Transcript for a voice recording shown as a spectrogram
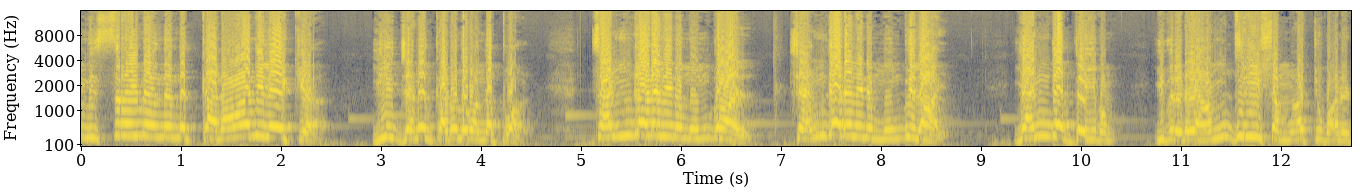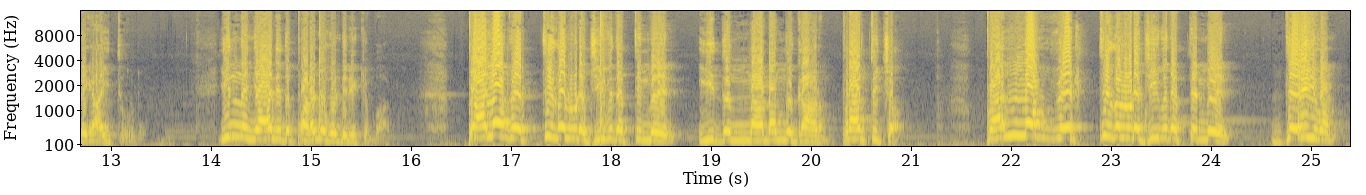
മിശ്രൈമിൽ നിന്ന് കനാനിലേക്ക് ഈ ജനം കടന്നു വന്നപ്പോൾ ചെങ്കടലിന് മുമ്പാൽ ചെങ്കടലിന് മുമ്പിലായി എന്റെ ദൈവം ഇവരുടെ അന്തരീക്ഷം മാറ്റുവാനിടയായി തീർന്നു ഇന്ന് ഞാനിത് പറഞ്ഞുകൊണ്ടിരിക്കുമ്പോൾ പല വ്യക്തികളുടെ ജീവിതത്തിന്മേൽ ഇത് നടന്നു കാണും. പ്രാർത്ഥിച്ചോ? പല വ്യക്തികളുടെ ജീവിതത്തിന്മേൽ ദൈവം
